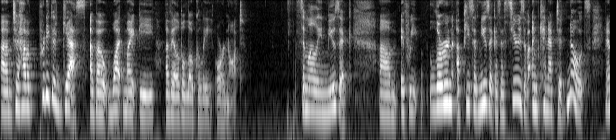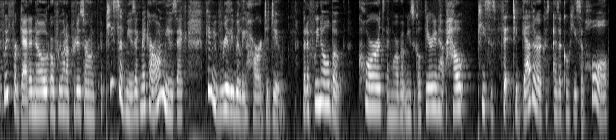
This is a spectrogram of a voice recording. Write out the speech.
um, to have a pretty good guess about what might be available locally or not. Similarly, in music, um, if we learn a piece of music as a series of unconnected notes, and if we forget a note or if we want to produce our own piece of music, make our own music, it can be really, really hard to do. But if we know about chords and more about musical theory and how, how pieces fit together as a cohesive whole,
